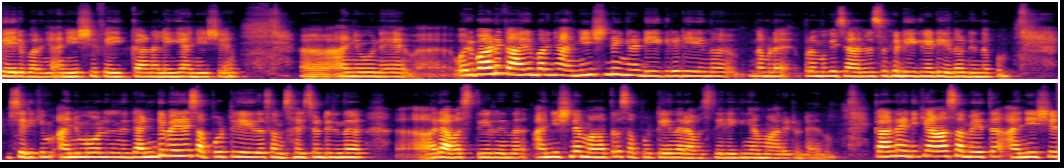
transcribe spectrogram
പേര് പറഞ്ഞ് അനീഷ് ഫേക്കാണ് അല്ലെങ്കിൽ അനീഷ് അനുവിനെ ഒരുപാട് കാര്യം പറഞ്ഞ് അനീഷിനെ ഇങ്ങനെ ഡീഗ്രേഡ് ചെയ്യുന്ന നമ്മുടെ പ്രമുഖ ചാനൽസൊക്കെ ഡീഗ്രേഡ് ചെയ്തുകൊണ്ടിരുന്നപ്പം ശരിക്കും അനുമോളിൽ നിന്ന് രണ്ടുപേരെ സപ്പോർട്ട് ചെയ്ത് സംസാരിച്ചുകൊണ്ടിരുന്ന ഒരവസ്ഥയിൽ നിന്ന് അനീഷിനെ മാത്രം സപ്പോർട്ട് ചെയ്യുന്ന ഒരവസ്ഥയിലേക്ക് ഞാൻ മാറിയിട്ടുണ്ടായിരുന്നു. കാരണം എനിക്ക് ആ സമയത്ത് അനീഷ്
